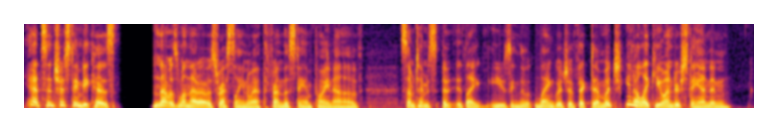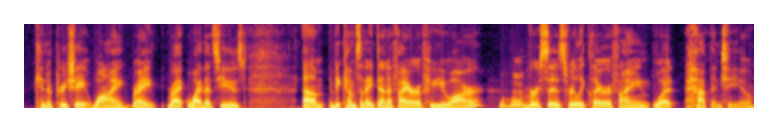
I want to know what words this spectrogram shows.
Yeah, it's interesting because that was one that I was wrestling with from the standpoint of sometimes uh, like using the language of victim, which, you know, like you understand and can appreciate why, right? Right. Why that's used. Um, it becomes an identifier of who you are mm-hmm. versus really clarifying what happened to you,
